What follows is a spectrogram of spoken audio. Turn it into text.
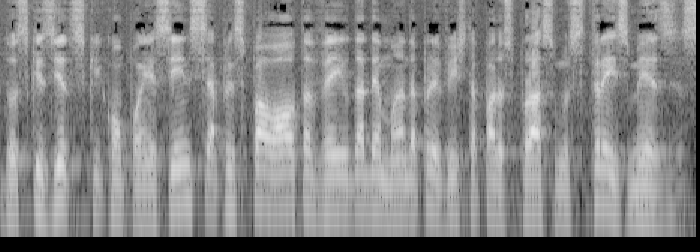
Dos quesitos que compõem esse índice, a principal alta veio da demanda prevista para os próximos três meses.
